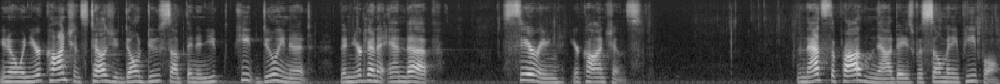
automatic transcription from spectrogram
You know, when your conscience tells you don't do something and you keep doing it, then you're going to end up searing your conscience. And that's the problem nowadays with so many people.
